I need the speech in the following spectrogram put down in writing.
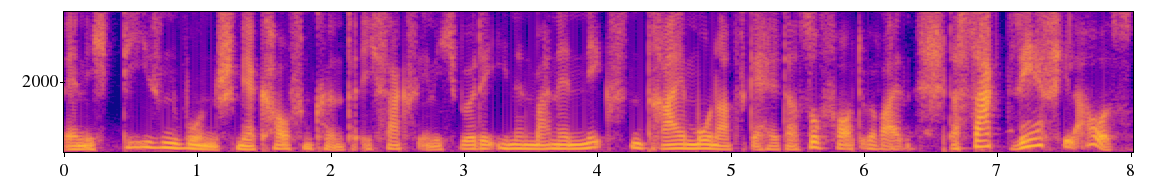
wenn ich diesen Wunsch mir kaufen könnte, ich sag's Ihnen, ich würde Ihnen meine nächsten drei Monatsgehälter sofort überweisen. Das sagt sehr viel aus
